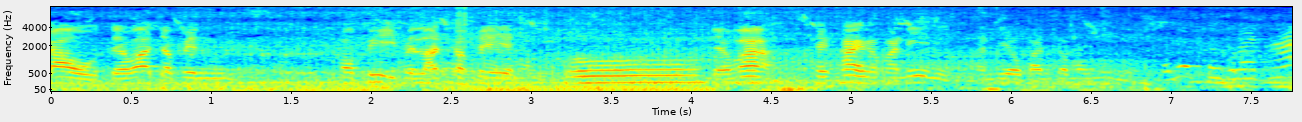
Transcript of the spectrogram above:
เก่าแต่ว่าจะเป็นคอฟฟี่เป็นร้านกาแฟโอ้แต่ว่าคล้ายๆกับมันนี่นี่อันเดียวกันกับมันนี่เขาเรียกตึกอะไรคะ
